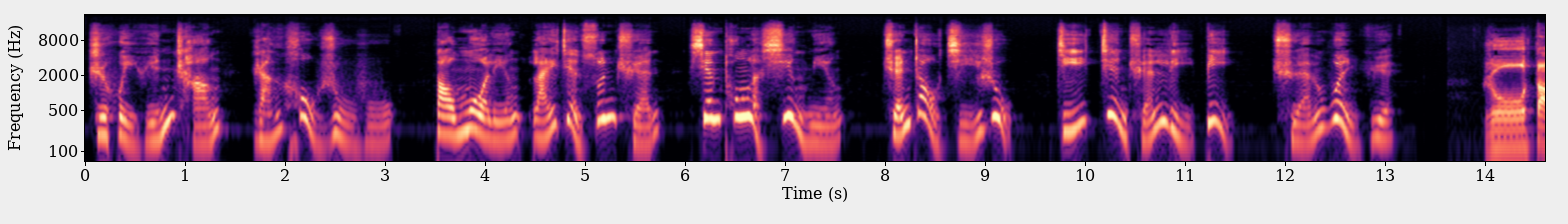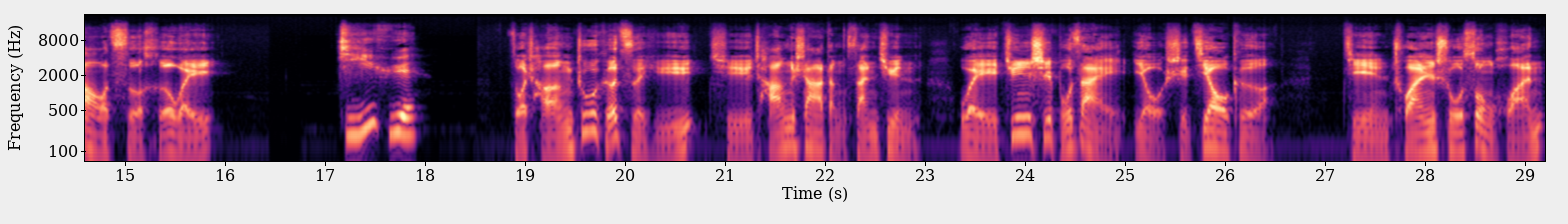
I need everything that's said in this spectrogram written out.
知会云长，然后入吴。到秣陵来见孙权，先通了姓名。权召即入，即见权礼毕。权问曰：“汝到此何为？”即曰：“左丞诸葛子瑜取长沙等三郡，为军师不在，有失交割。”今传书送还，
